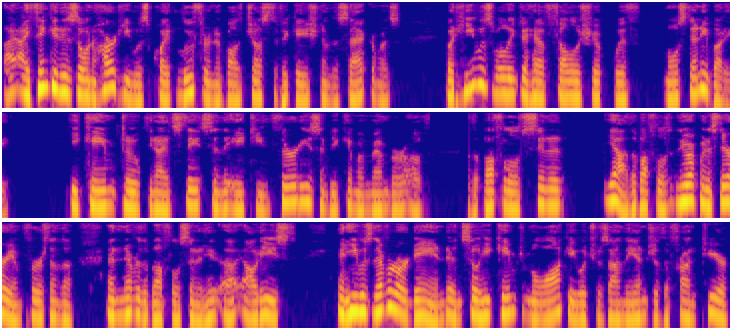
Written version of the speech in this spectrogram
I, I think in his own heart, he was quite Lutheran about justification and the sacraments, but he was willing to have fellowship with most anybody. He came to the United States in the 1830s and became a member of the Buffalo Synod. Yeah, the Buffalo New York Ministerium first, and the and never the Buffalo Synod uh, out east. And he was never ordained, and so he came to Milwaukee, which was on the edge of the frontier.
